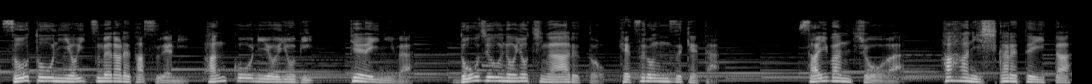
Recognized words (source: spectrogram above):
相当に追い詰められた末に犯行に及び経緯には同情の余地があると結論付けた。裁判長は母に敷かれていた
